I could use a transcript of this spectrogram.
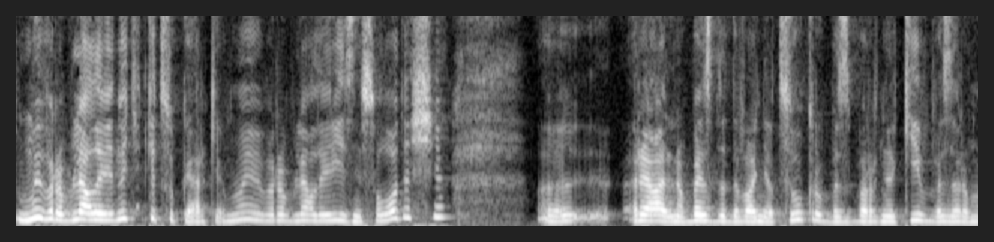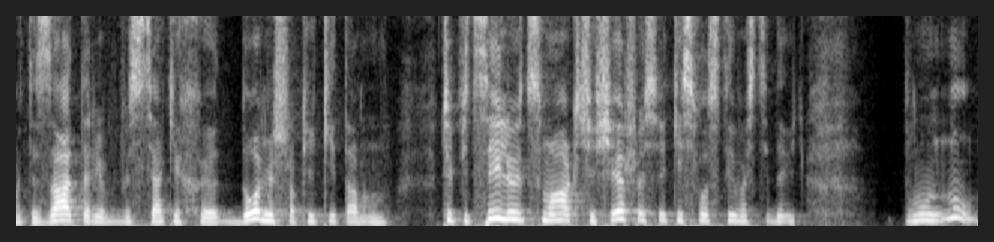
Ми виробляли не тільки цукерки, ми виробляли різні солодощі. Е, Реально без додавання цукру, без барвників, без ароматизаторів, без всяких е, домішок, які там чи підсилюють смак, чи ще щось, якісь властивості дають. Тому ну,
